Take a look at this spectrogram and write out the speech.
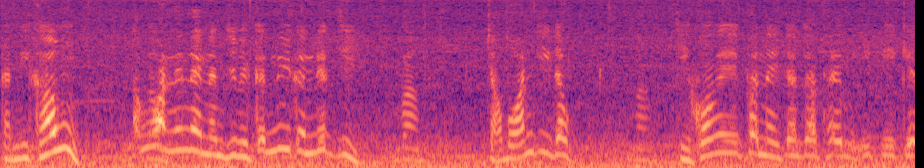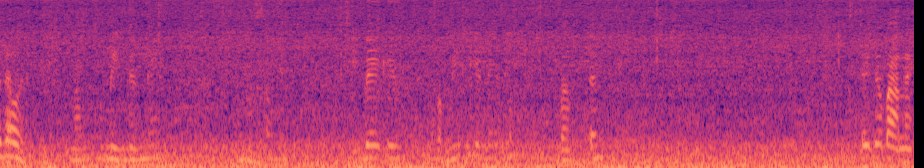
Cần gì không? Nó ngon thế này làm gì phải cân đi cân biết gì? Vâng. Cháu bón gì đâu. Vâng. Chỉ có cái phân này cho ta thêm ít cái kia thôi. Vâng mình đứng lên. Xong, chị bê cái quả mít kia lên. Đi. vâng đây. Đây các bạn này.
